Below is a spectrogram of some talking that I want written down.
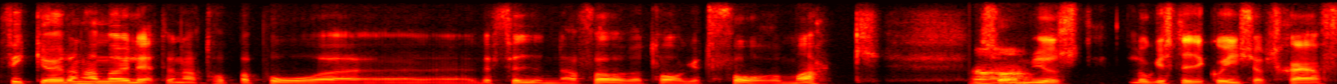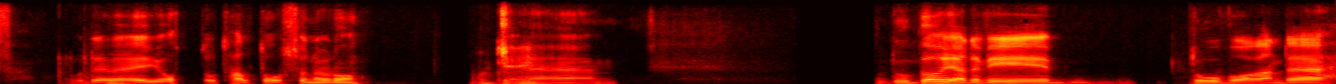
fick jag ju den här möjligheten att hoppa på eh, det fina företaget Formac som just logistik och inköpschef. Och det är ju åtta och ett halvt år sedan nu då. Okej. Ehm, Då började vi, dåvarande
